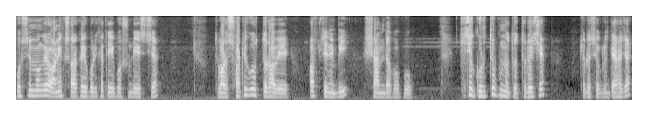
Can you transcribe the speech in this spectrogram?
পশ্চিমবঙ্গের অনেক সরকারি পরীক্ষাতে এই প্রশ্নটি এসছে। তোমার সঠিক উত্তর হবে অপশান বি সান্দাকপু কিছু গুরুত্বপূর্ণ তথ্য রয়েছে, চলো সেগুলো দেখা যাক।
